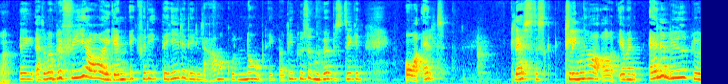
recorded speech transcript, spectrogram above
Ja. ikke? Altså man bliver fire år igen, ikke? fordi det hele det larmer enormt, ikke? og lige pludselig kan man høre bestikket overalt. Glas, der klinger, og jamen, alle lyde blev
